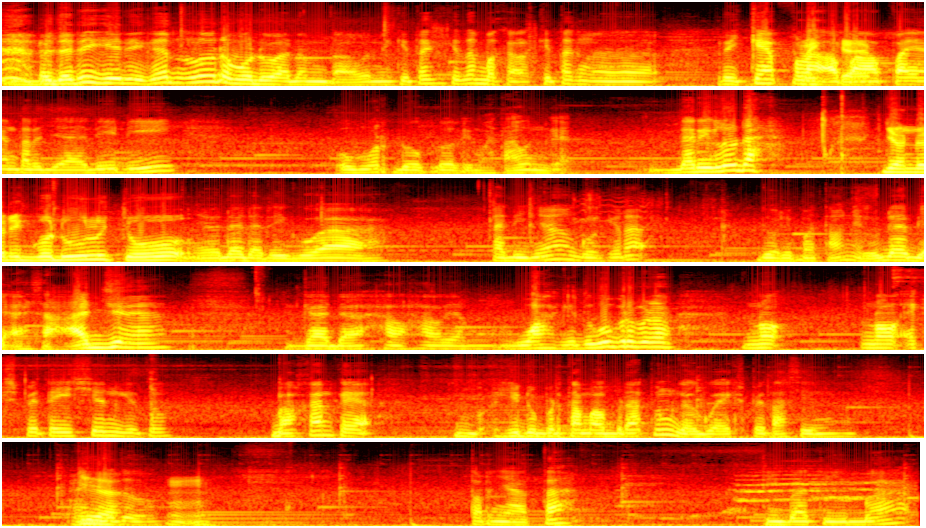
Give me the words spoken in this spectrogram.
Nah, jadi gini kan lu udah mau 26 tahun nih kita kita bakal kita nge-recap lah Recap. apa-apa yang terjadi di umur 25 tahun gak dari lu dah. Jangan dari gua dulu, Cuk. ya udah dari gua. Tadinya gua kira 25 tahun ya udah biasa aja. Nggak ada hal-hal yang wah gitu. Gua bener-bener no, nol expectation gitu. Bahkan kayak hidup bertambah berat pun nggak gue ekspektasin kayak Iya. gitu. Mm-mm. ternyata tiba-tiba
